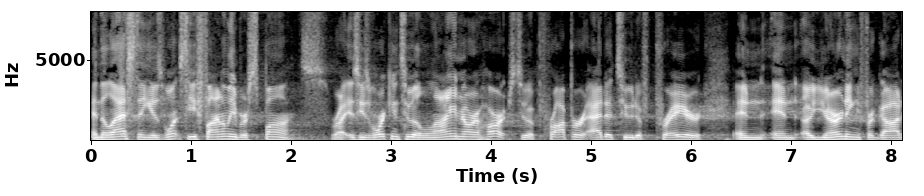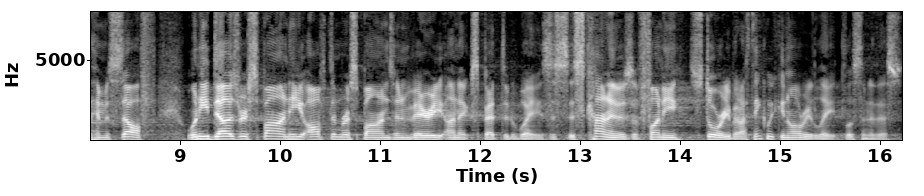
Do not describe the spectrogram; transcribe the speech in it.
And the last thing is, once he finally responds, right, is he's working to align our hearts to a proper attitude of prayer and, and a yearning for God himself. When he does respond, he often responds in very unexpected ways. This, this kind of is a funny story, but I think we can all relate. Listen to this.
